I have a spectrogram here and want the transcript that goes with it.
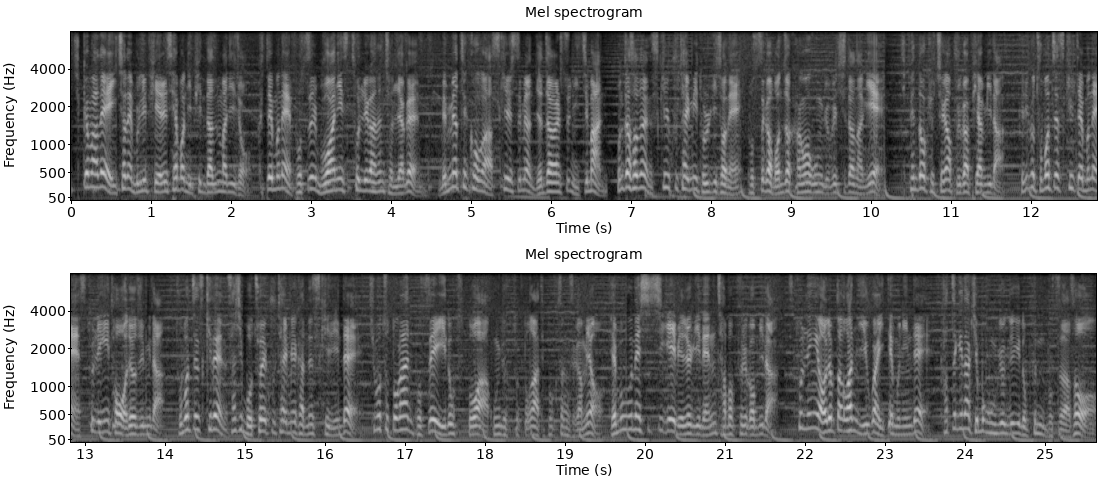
쉽게 말해 2000의 물리 피해를 3번 입힌다는 말이죠. 그 때문에 보스를 무한히 스톨링하는 전략은 몇몇 탱커가 스킬 쓰면 연장할 순 있지만 혼자서는 스킬 쿨타임이 돌기 전에 보스가 먼저 강화 공격을 시전하기에 디펜더 교체가 불가피합니다. 그리고 두 번째 스킬 때문에 스톨링이 더 어려워집니다. 두 번째 스킬은 45초의 쿨타임을 갖는 스킬인데 15초 동안 보스의 이동 속도와 공격 속도가 대폭 상승하며 대부분의 CC기의 매력이 된 잡아풀 겁니다. 스톨링이 어렵다고 한 이유가 이 때문인데 가뜩이나 기본 공격력이 높은 보스라서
